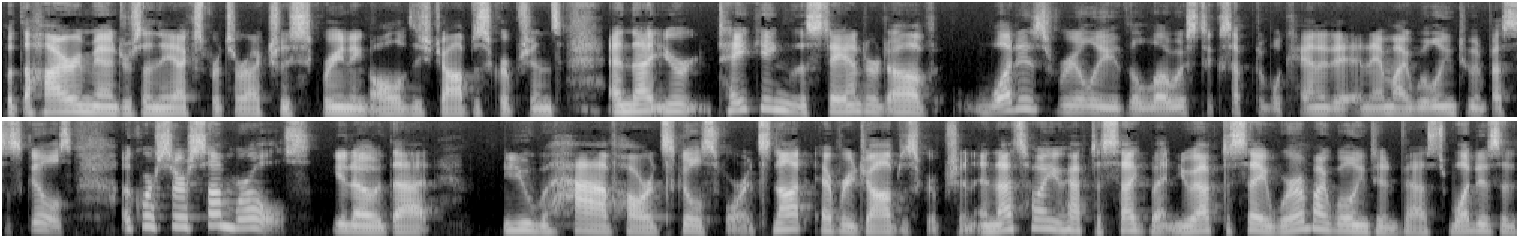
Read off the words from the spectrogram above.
but the hiring managers and the experts are actually screening all of these job descriptions and that you're taking the standard of what is really the lowest acceptable candidate and am I willing to invest the skills? Of course, there are some roles, you know, that you have hard skills for. It's not every job description. And that's why you have to segment. You have to say, where am I willing to invest? What is a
